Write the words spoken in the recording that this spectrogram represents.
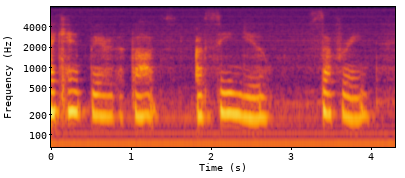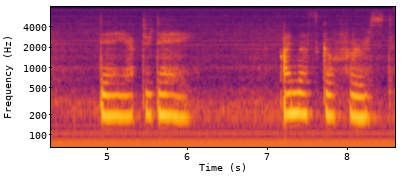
I can't bear the thoughts of seeing you suffering day after day. I must go first.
